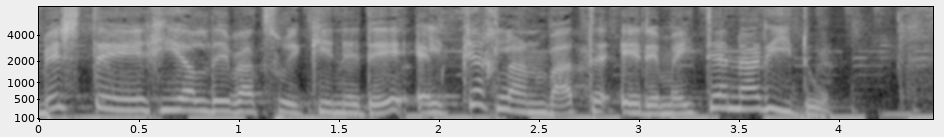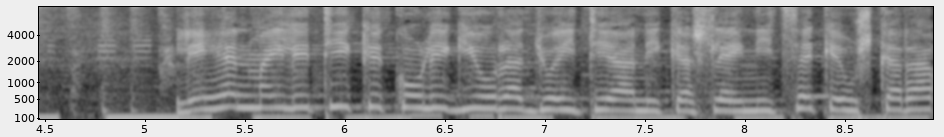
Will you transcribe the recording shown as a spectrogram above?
beste errialde batzuekin ere elkerlan bat ere meiten ari du. Lehen mailetik kolegiora joaitean ikasleinitzek Euskara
